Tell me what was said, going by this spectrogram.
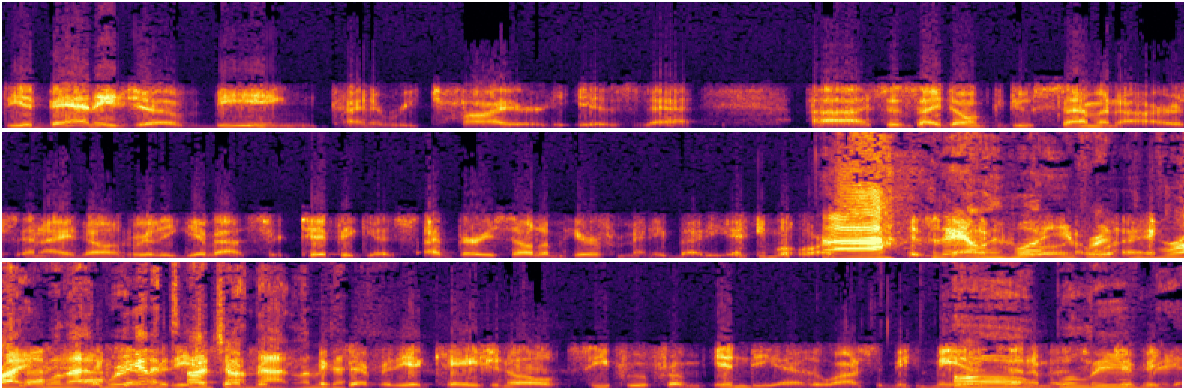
the advantage of being kind of retired is that. Uh, since I don't do seminars and I don't really give out certificates, I very seldom hear from anybody anymore. Ah, It's they only want you for- right, well, that- we're for the- touch on except that. Let me except for the occasional Sifu from India who wants to meet me Oh, and send him a believe me.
